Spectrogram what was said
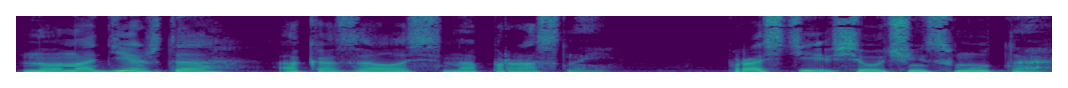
Но надежда оказалась напрасной. «Прости, все очень смутно.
